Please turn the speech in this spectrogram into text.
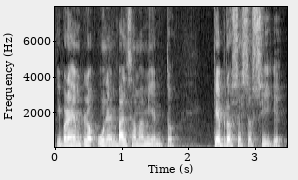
Y por ejemplo, un embalsamamiento, ¿qué proceso sigue?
